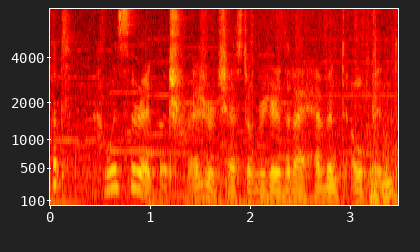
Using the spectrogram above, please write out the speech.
What? How is there a treasure chest over here that I haven't opened?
